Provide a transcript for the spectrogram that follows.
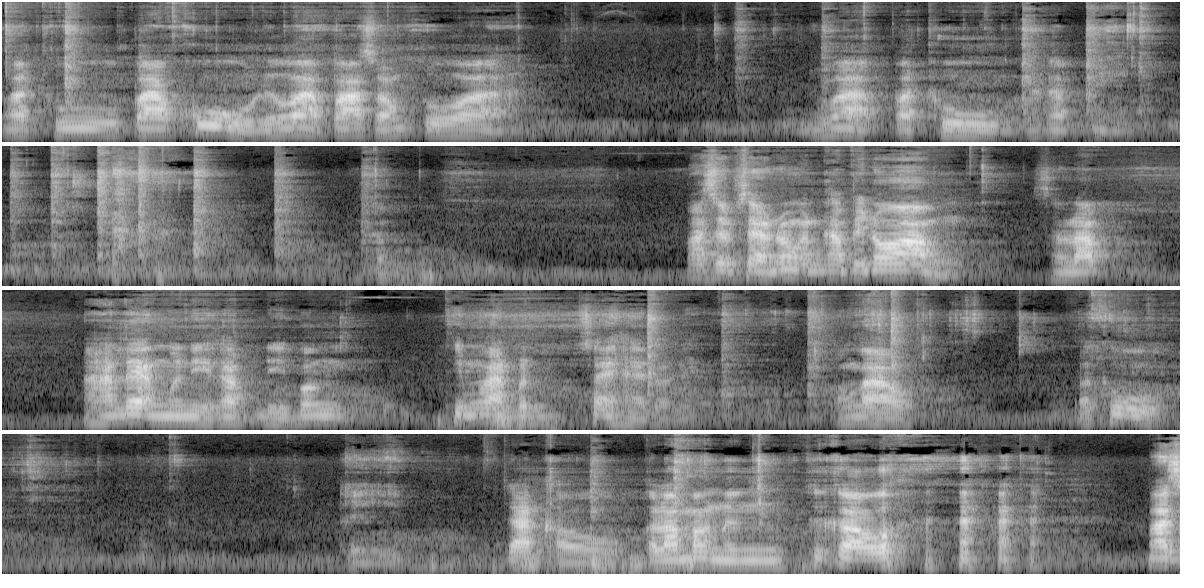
ปลาทูปลาคู่หรือว่าปลาสองตัว หรือว่าปลาทูนะครับนี่มาแซ่บๆน้องกันครับพี่น้องสำหรับอาหารแรกมื้อนี้ครับนี่เบิ่งทีมงานเป็นใส่ให้ตัวนี้ ของเราปลาทู ไอ้จานเขากระมังหนึ่งคือเกามาแ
